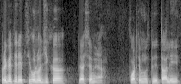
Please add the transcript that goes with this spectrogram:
pregătire psihologică, de asemenea, foarte multe detalii,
